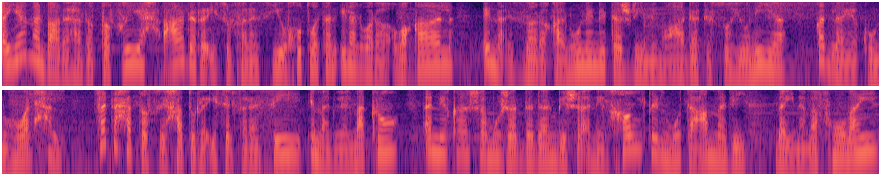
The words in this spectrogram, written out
أياما بعد هذا التصريح عاد الرئيس الفرنسي خطوة إلى الوراء وقال إن إصدار قانون لتجريم معاداة الصهيونية قد لا يكون هو الحل. فتحت تصريحات الرئيس الفرنسي إيمانويل ماكرون النقاش مجددا بشأن الخلط المتعمد بين مفهومي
